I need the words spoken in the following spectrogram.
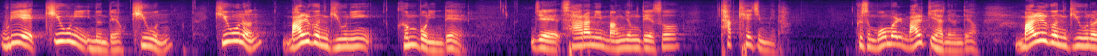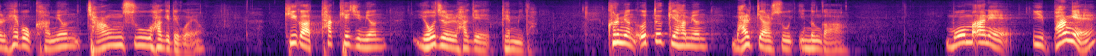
우리의 기운이 있는데요. 기운. 기운은 맑은 기운이 근본인데 이제 사람이 망령돼서 탁해집니다. 그래서 몸을 맑게 해야 되는데요. 맑은 기운을 회복하면 장수하게 되고요. 기가 탁해지면 요절하게 됩니다. 그러면 어떻게 하면 맑게 할 수 있는가? 몸 안에 이 방에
